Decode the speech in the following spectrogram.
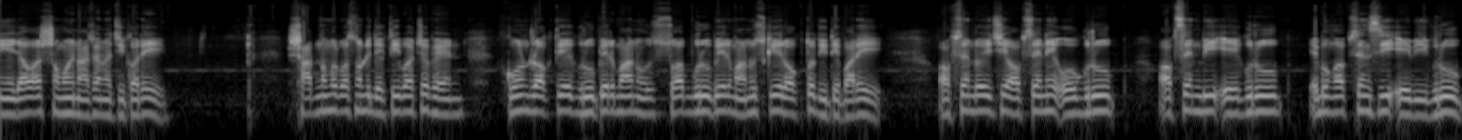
নিয়ে যাওয়ার সময় নাচানাচি করে। সাত নম্বর প্রশ্নটি দেখতেই পাচ্ছ ফ্রেন কোন রক্তের গ্রুপের মানুষ, সব গ্রুপের মানুষকে রক্ত দিতে পারে? অপশান রয়েছে option A O group option B A group এবং option C A B group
